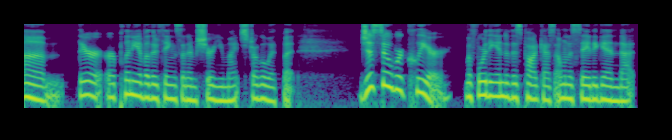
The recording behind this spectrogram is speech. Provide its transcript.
Um, there are plenty of other things that I'm sure you might struggle with. But just so we're clear, before the end of this podcast, I want to say it again that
